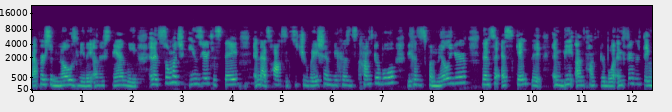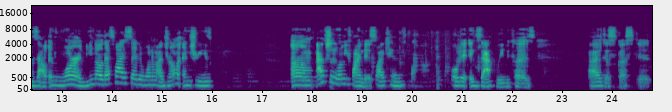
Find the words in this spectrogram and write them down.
That person knows me, they understand me. And it's so much easier to stay in that toxic situation because it's comfortable, because it's familiar, than to escape it and be uncomfortable and figure things out and learn. You know, that's why I said in one of my journal entries, um, actually, let me find it so I can quote it exactly because I discussed it.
